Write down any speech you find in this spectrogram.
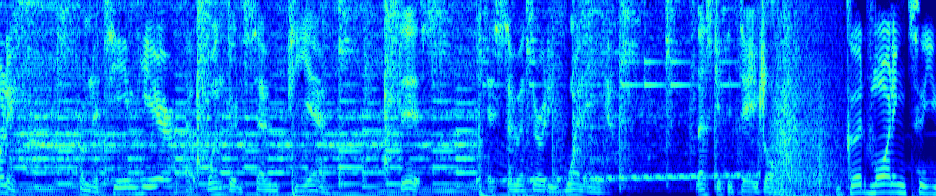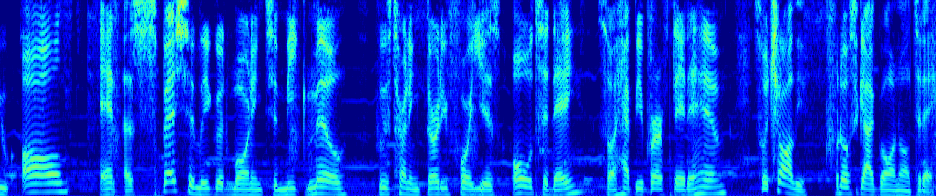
morning from the team here at 1.37 p.m. This is 7.31 a.m. Let's get the day going. Good morning to you all, and especially good morning to Meek Mill, who's turning 34 years old today. So happy birthday to him. So Charlie, what else you got going on today?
